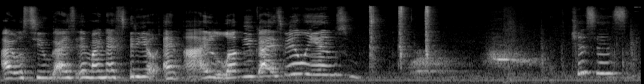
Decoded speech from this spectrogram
I will see you guys in my next video and I love you guys millions. Kisses.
